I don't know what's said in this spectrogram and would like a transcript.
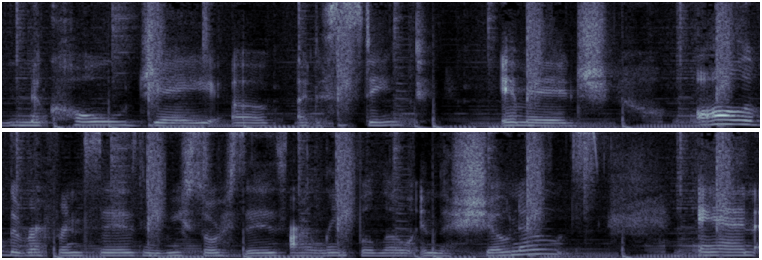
Nicole J of A Distinct Image. All of the references and resources are linked below in the show notes. And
